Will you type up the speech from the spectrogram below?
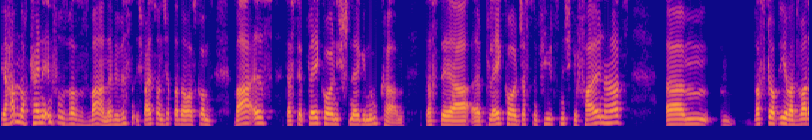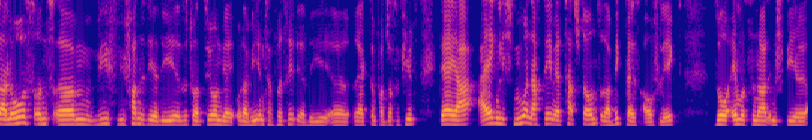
wir haben noch keine Infos, was es war. Ne? Wir wissen, ich weiß auch nicht, ob da noch was kommt. War es, dass der Playcall nicht schnell genug kam? Dass der äh, Playcall Justin Fields nicht gefallen hat? Ähm, was glaubt ihr, was war da los und ähm, wie, wie fandet ihr die Situation wie, oder wie interpretiert ihr die äh, Reaktion von Justin Fields, der ja eigentlich nur nachdem er Touchdowns oder Big Plays auflegt, so emotional im Spiel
